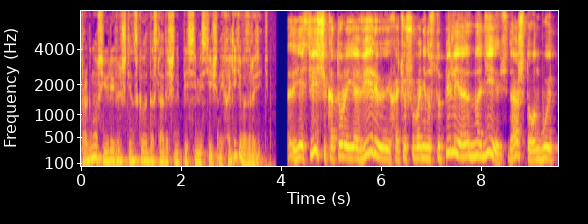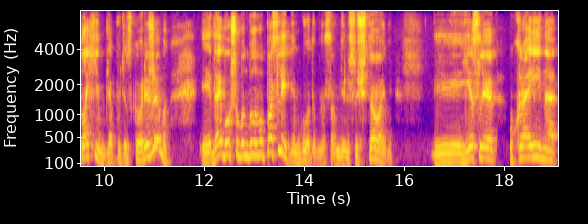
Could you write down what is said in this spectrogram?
прогноз Юрия Фельштинского достаточно пессимистичный. Хотите возразить? Есть вещи, которые я верю и хочу, чтобы они наступили. Я надеюсь, да, что он будет плохим для путинского режима. И дай бог, чтобы он был его последним годом, на самом деле, существования. И если Украина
